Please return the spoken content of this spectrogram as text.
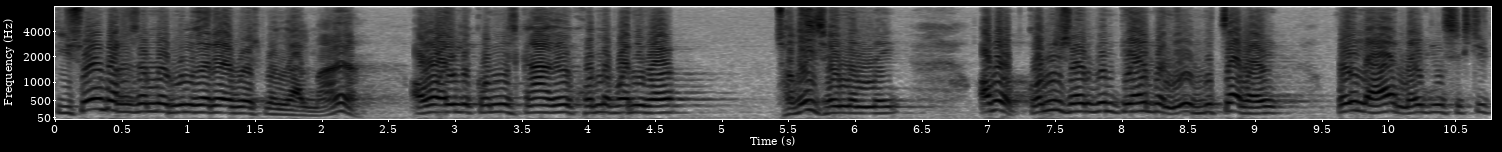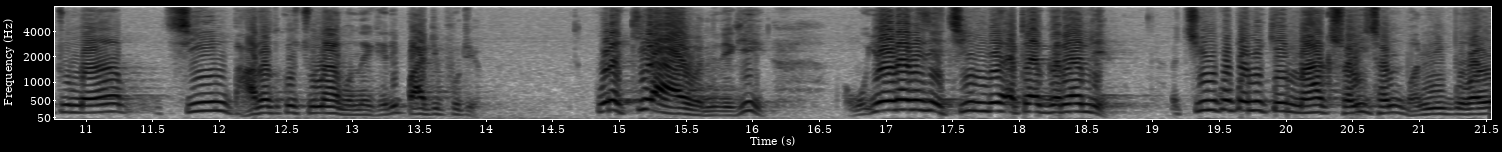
तिसौँ वर्षसम्म रुल गरे वेस्ट बङ्गालमा। अब अहिले कम्युनिस्ट कहाँ गयो खोज्न पर्ने भयो? छँदै छैनन् नै। अब कम्युनिस्टहरू पनि त्यहाँ पनि लुच्चा भए। पहिला नाइन्टिन सिक्सटी टूमा चिन भारतको चुनाव हुँदाखेरि पार्टी फुट्यो। कुरा के आयो भनेदेखि एउटाले चाहिँ चिनले एट्याक गरेरले चिनको पनि केही माग सही छन् भन्ने गयो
